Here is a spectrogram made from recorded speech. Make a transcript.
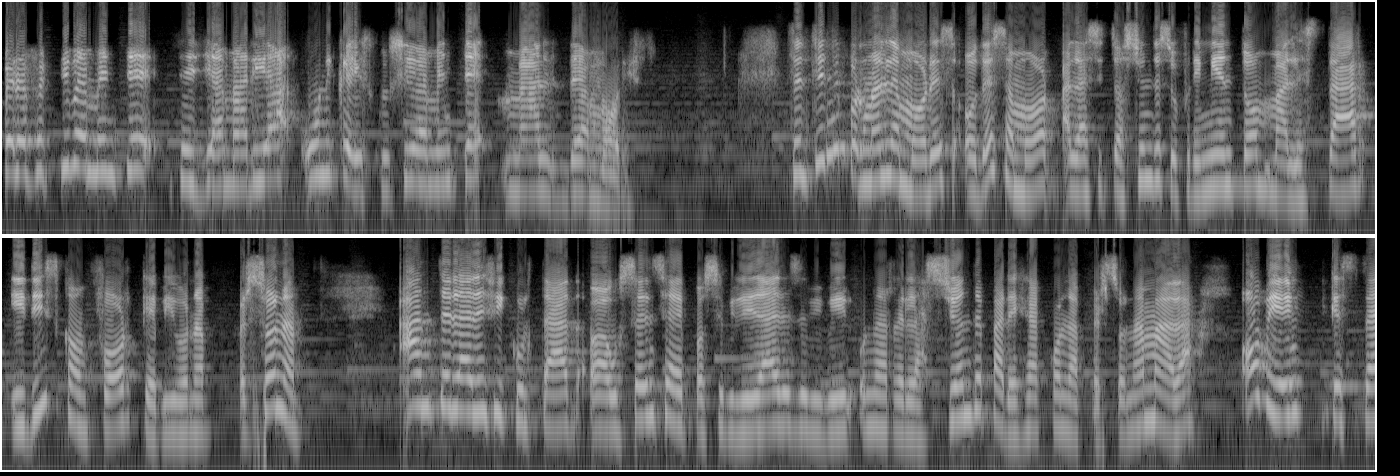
pero efectivamente se llamaría única y exclusivamente mal de amores. Se entiende por mal de amores o desamor a la situación de sufrimiento, malestar y disconfort que vive una persona ante la dificultad o ausencia de posibilidades de vivir una relación de pareja con la persona amada o bien que ésta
